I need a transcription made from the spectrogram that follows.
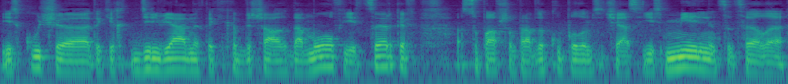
есть куча таких деревянных, таких обветшалых домов, есть церковь с упавшим, правда, куполом сейчас, есть мельница целая,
